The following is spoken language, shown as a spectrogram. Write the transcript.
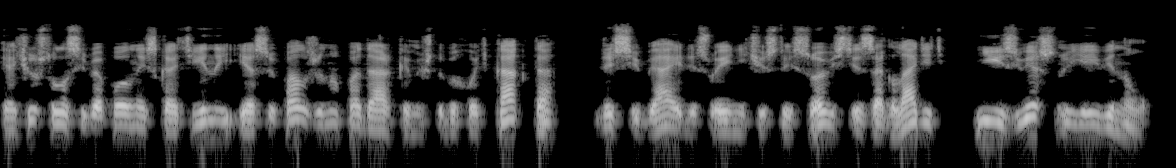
Я чувствовал себя полной скотиной и осыпал жену подарками, чтобы хоть как-то для себя и для своей нечистой совести загладить неизвестную ей вину.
